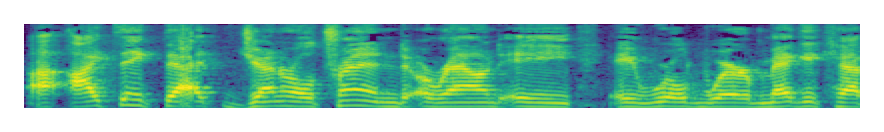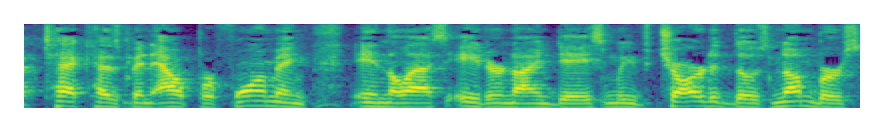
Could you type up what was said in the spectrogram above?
I, I think that general trend around a, a world where mega cap tech has been outperforming in the last eight or nine days, and we've charted those numbers,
